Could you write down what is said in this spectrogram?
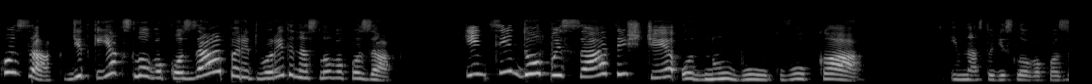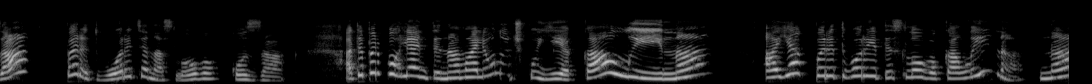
козак. Дітки, як слово коза перетворити на слово козак? В кінці дописати ще одну букву К. І в нас тоді слово коза перетвориться на слово козак. А тепер погляньте, на малюночку є калина. А як перетворити слово калина на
